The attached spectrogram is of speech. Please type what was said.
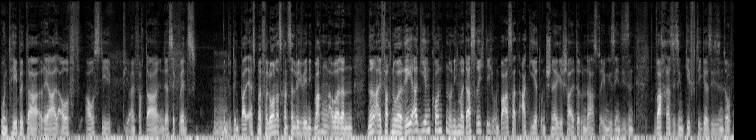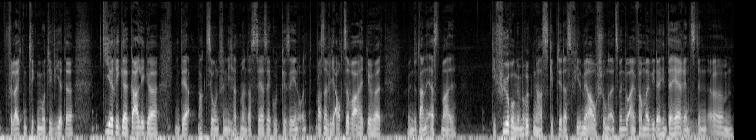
und hebelt da real auf, aus, die, die einfach da in der Sequenz Mhm. Wenn du den Ball erstmal verloren hast, kannst du natürlich wenig machen, aber dann ne, einfach nur reagieren konnten und nicht mal das richtig. Und Bas hat agiert und schnell geschaltet und da hast du eben gesehen, sie sind wacher, sie sind giftiger, sie sind auch vielleicht ein Ticken motivierter, gieriger, galliger. In der Aktion, finde ich, hat man das sehr, sehr gut gesehen. Und was natürlich auch zur Wahrheit gehört, wenn du dann erstmal die Führung im Rücken hast, gibt dir das viel mehr Aufschwung, als wenn du einfach mal wieder hinterher rennst. Denn ähm,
